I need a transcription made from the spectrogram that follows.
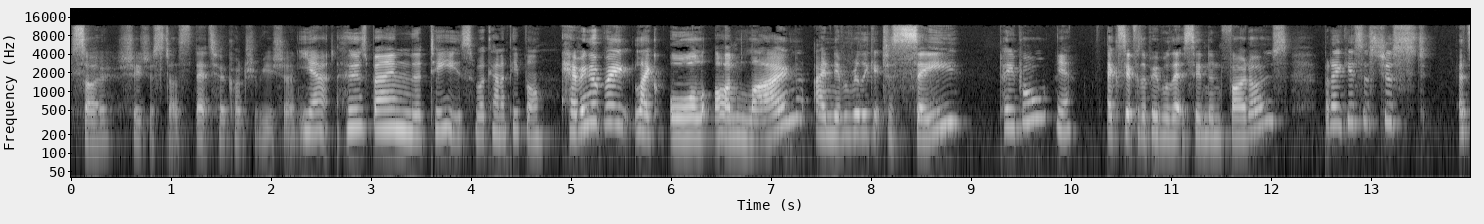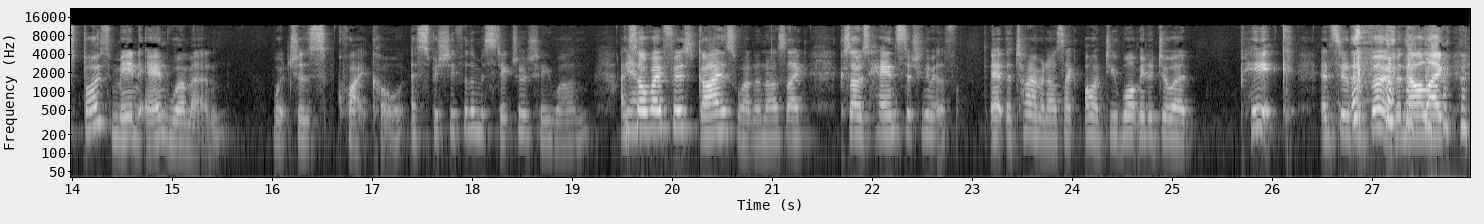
so she just does. That's her contribution. Yeah, who's buying the teas? What kind of people? Having it be like all online, I never really get to see people Yeah. except for the people that send in photos. But I guess it's just it's both men and women, which is quite cool, especially for the mastectomy one. I Yeah. saw my first guys one, and I was like, because I was hand stitching them at the at the time, and I was like, oh, do you want me to do a peck instead of a boob? And they were like, they're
